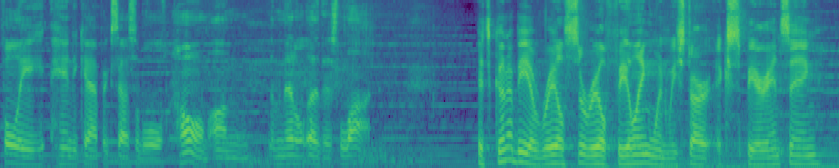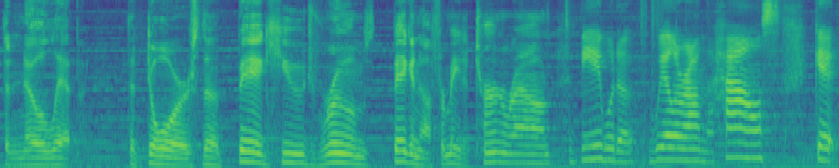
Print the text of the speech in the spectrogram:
fully handicap accessible home on the middle of this lot. It's gonna be a real surreal feeling when we start experiencing the no lip, the doors, the big, huge rooms, big enough for me to turn around, to be able to wheel around the house, get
